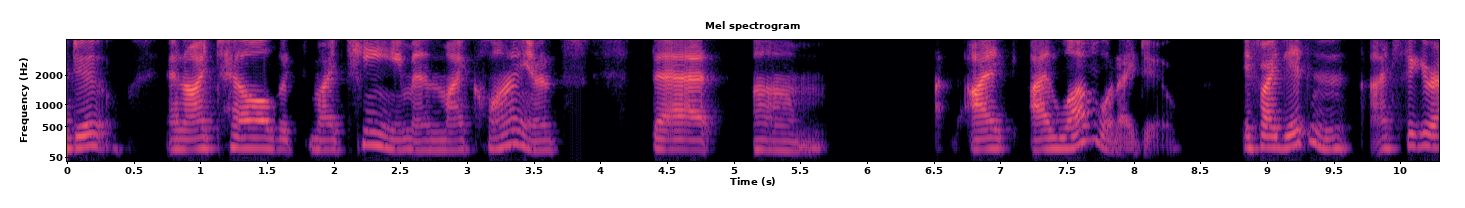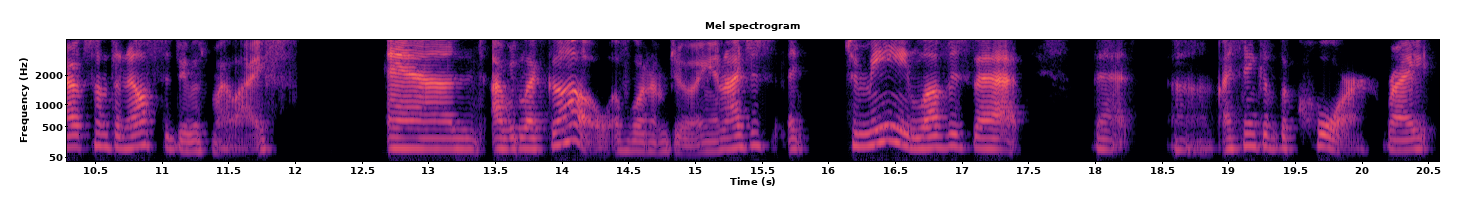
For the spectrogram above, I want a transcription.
do. And I tell the, my team and my clients that um, I I love what I do. If I didn't, I'd figure out something else to do with my life and I would let go of what I'm doing. And I just, it, to me, love is that that um, I think of the core, right?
